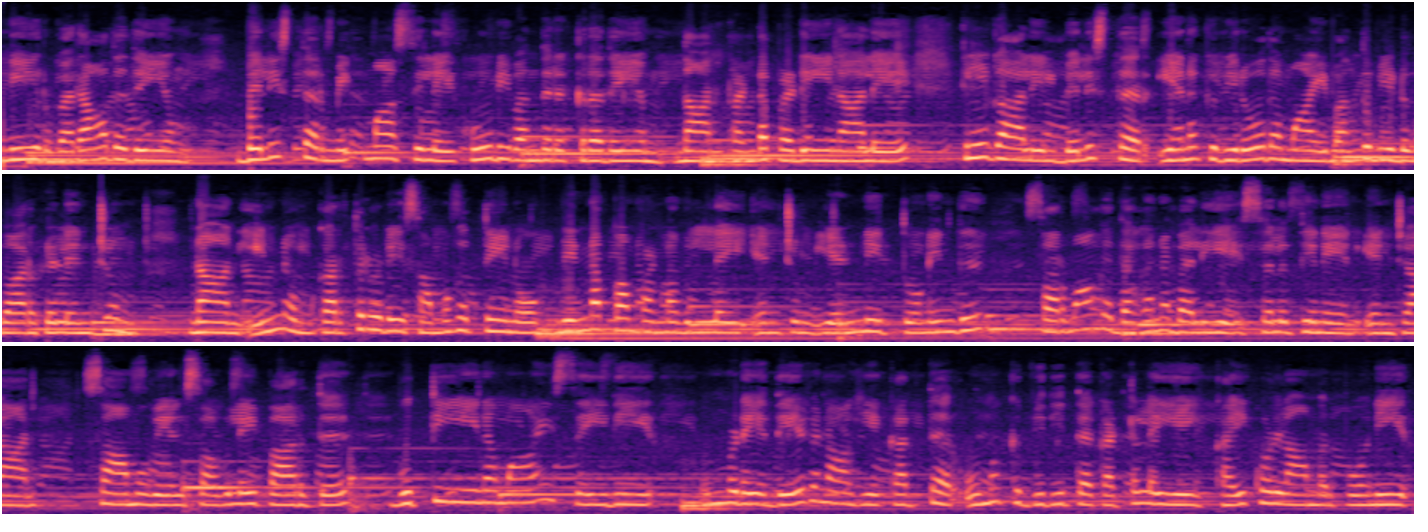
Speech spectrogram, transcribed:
நீர் வராததையும் பெலிஸ்தர் மிக்மாசிலே கூடி வந்திருக்கிறதையும் நான் கண்டபடியினாலே கில்காலில் பெலிஸ்தர் எனக்கு விரோதமாய் வந்து விடுவார்கள் என்றும் நான் இன்னும் கர்த்தருடைய சமூகத்தை நோ விண்ணப்பம் பண்ணவில்லை என்றும் எண்ணி துணிந்து சர்வாங்க தகன பலியை செலுத்தினேன் என்றான். சாமுவேல் சவுலை பார்த்து புத்தியீனமாய் செய்தீர். உம்முடைய தேவனாகிய கர்த்தர் உமக்கு விதித்த கட்டளையை கை கொள்ளாமற் போனீர்.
